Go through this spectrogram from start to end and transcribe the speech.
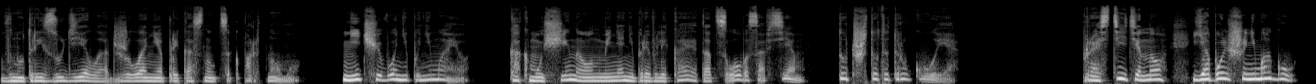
Внутри зудело от желания прикоснуться к портному. Ничего не понимаю. Как мужчина он меня не привлекает от слова совсем. Тут что-то другое. «Простите, но я больше не могу!»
